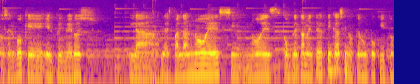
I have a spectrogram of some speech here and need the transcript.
observo que el primero es la, la, espalda no es no es completamente vertical sino que un poquito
